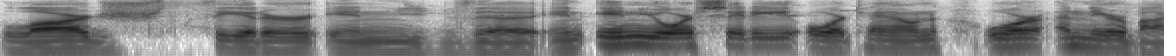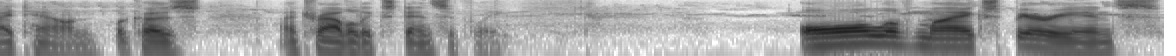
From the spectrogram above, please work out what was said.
large theater in the in, in your city or town or a nearby town because I traveled extensively. All of my experience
